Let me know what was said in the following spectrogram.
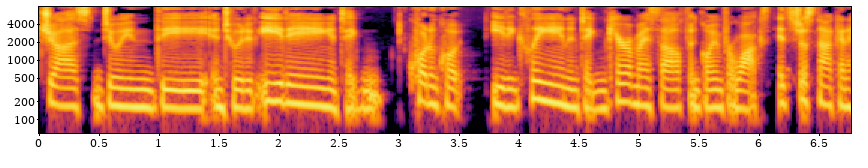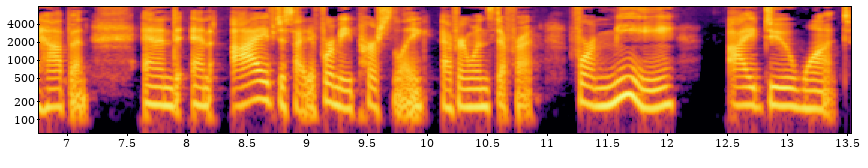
just doing the intuitive eating and taking quote unquote eating clean and taking care of myself and going for walks. It's just not going to happen. And, and I've decided for me personally, everyone's different. For me, I do want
